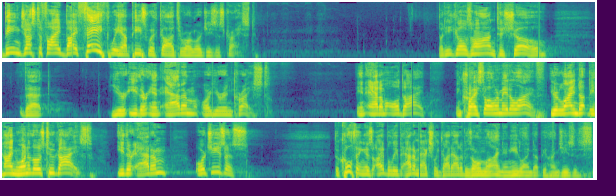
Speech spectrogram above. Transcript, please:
being justified by faith, we have peace with God through our Lord Jesus Christ. But he goes on to show that you're either in Adam or you're in Christ. In Adam, all died. In Christ, all are made alive. You're lined up behind one of those two guys, either Adam or Jesus. The cool thing is, I believe Adam actually got out of his own line and he lined up behind Jesus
